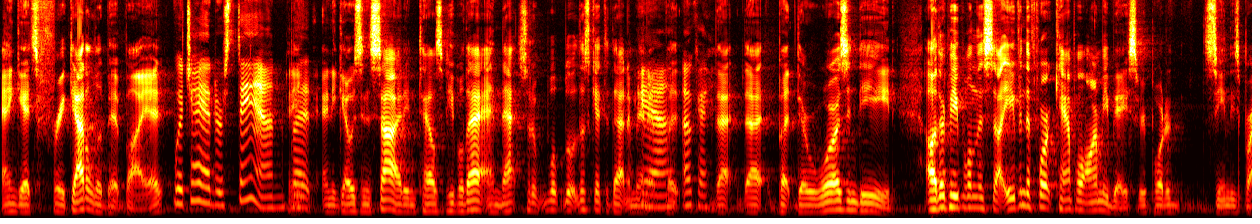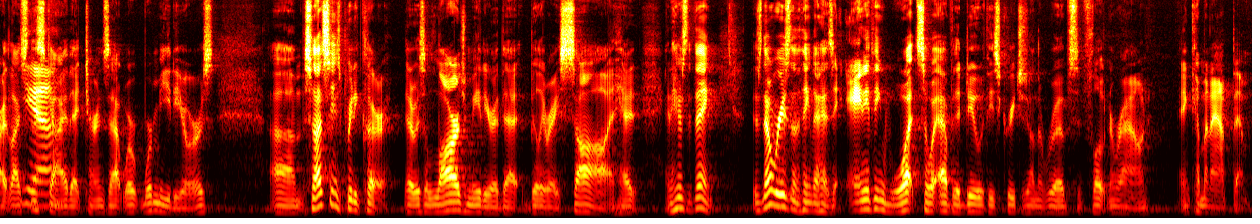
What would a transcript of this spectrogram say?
and gets freaked out a little bit by it. Which I understand, And- but and he goes inside and tells people that, and that sort of. Well, well, let's get to that in a minute. Yeah, but okay. That that, but there was indeed other people in the sky. Even the Fort Campbell Army Base reported seeing these bright lights in the sky that turns out were, were meteors. Um, so that seems pretty clear. There was a large meteor that Billy Ray saw and had. And here's the thing: there's no reason to think that has anything whatsoever to do with these creatures on the roofs and floating around and coming at them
